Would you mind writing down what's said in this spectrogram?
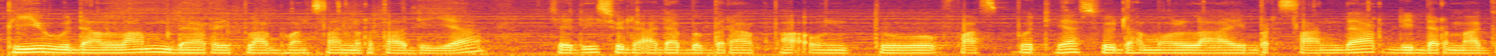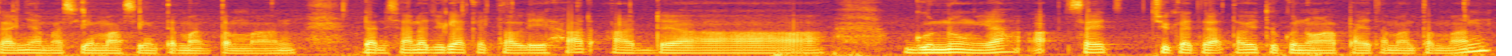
view dalam dari pelabuhan Sandra tadi ya. Jadi sudah ada beberapa untuk fastfood ya sudah mulai bersandar di dermaganya masing-masing teman-teman. Dan sana juga kita lihat ada gunung ya. Saya juga tidak tahu itu gunung apa ya teman-teman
